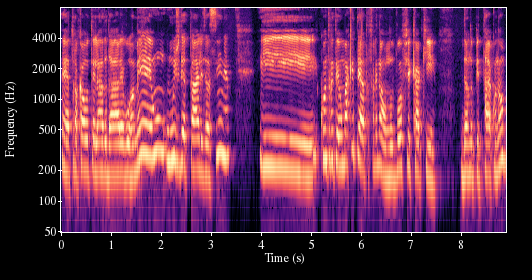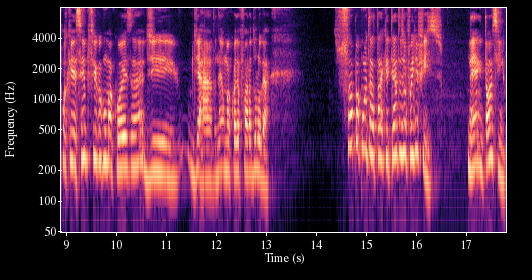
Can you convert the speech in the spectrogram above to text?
é, trocar o telhado da área gourmet, um, uns detalhes assim, né? E contratei uma arquiteta. Falei, não, não vou ficar aqui dando pitaco, não, porque sempre fica alguma coisa de, de errado, né? Uma coisa fora do lugar. Só para contratar arquiteto já foi difícil, né? Então, assim,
